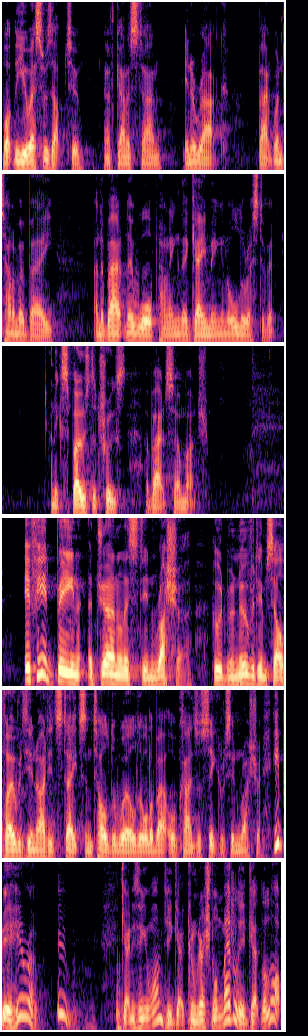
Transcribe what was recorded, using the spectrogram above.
what the US was up to in Afghanistan, in Iraq, about Guantanamo Bay, and about their war planning, their gaming, and all the rest of it, and exposed the truth about so much. If he had been a journalist in Russia who had maneuvered himself over to the United States and told the world all about all kinds of secrets in Russia, he'd be a hero. He'd get anything he wanted. He'd get a congressional medal. He'd get the lot.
